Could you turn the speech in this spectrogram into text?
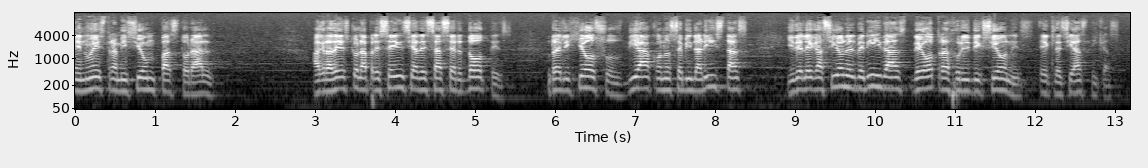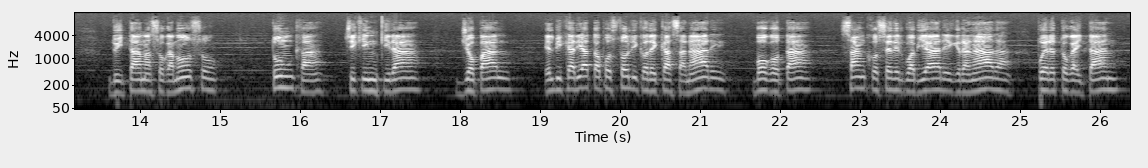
en nuestra misión pastoral. Agradezco la presencia de sacerdotes, religiosos, diáconos, seminaristas y delegaciones venidas de otras jurisdicciones eclesiásticas, Duitama Sogamoso, Tunja, Chiquinquirá, Yopal, el Vicariato Apostólico de Casanare, Bogotá, San José del Guaviare, Granada, Puerto Gaitán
